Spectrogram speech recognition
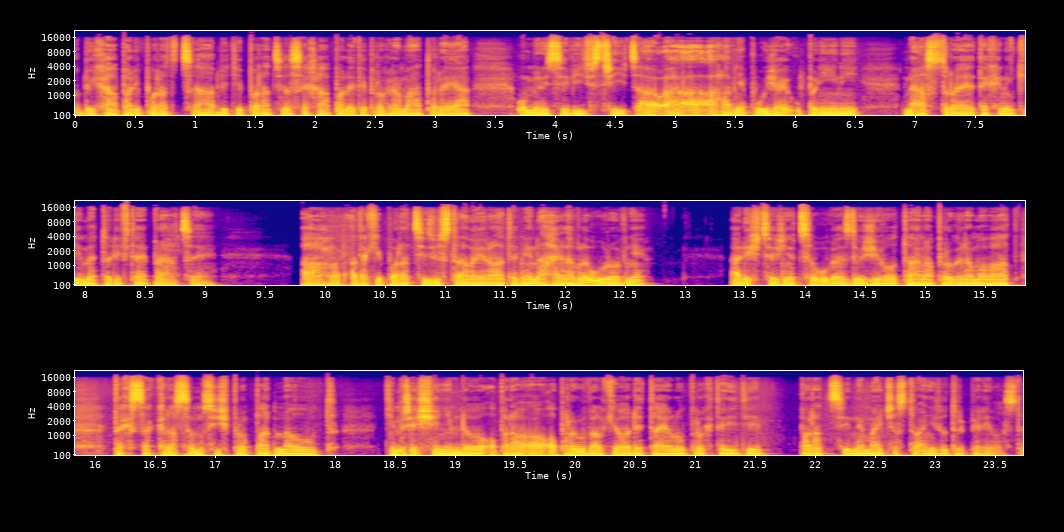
aby chápali poradce, aby ti poradci zase chápali ty programátory a uměli si víc vstříc a, a, a hlavně používají úplně jiný nástroje, techniky, metody v té práci. A, a taky poradci zůstávají relativně na high level úrovni. A když chceš něco uvést do života, naprogramovat, tak sakra se musíš propadnout tím řešením do opra- opravdu velkého detailu, pro který ty poradci nemají často ani tu trpělivost.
